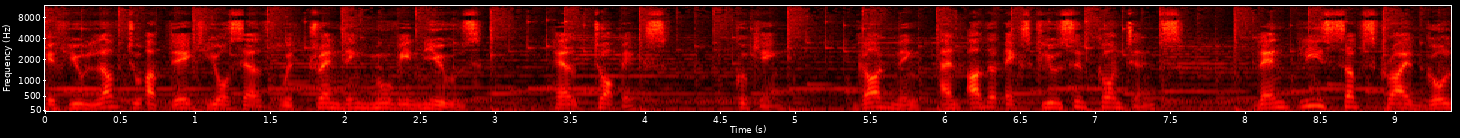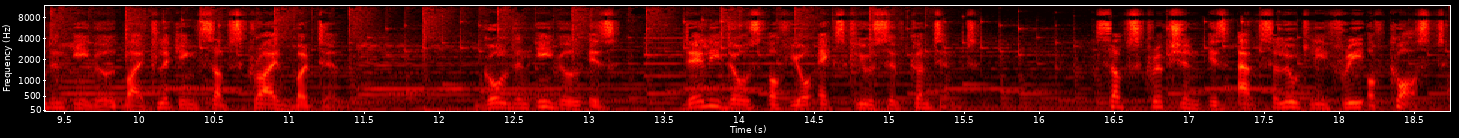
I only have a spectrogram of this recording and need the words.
If you love to update yourself with trending movie news, health topics, cooking, gardening and other exclusive contents, then please subscribe Golden Eagle by clicking subscribe button. Golden Eagle is daily dose of your exclusive content. Subscription is absolutely free of cost.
